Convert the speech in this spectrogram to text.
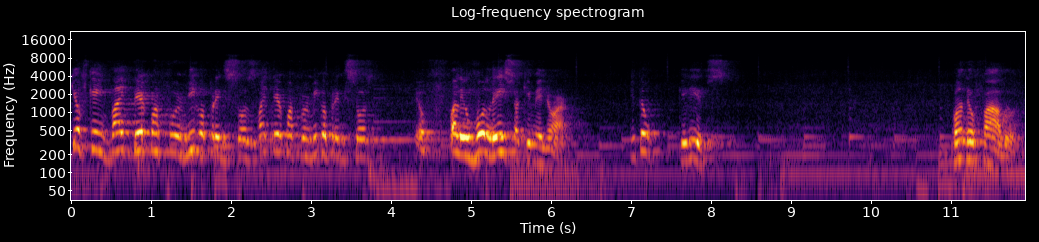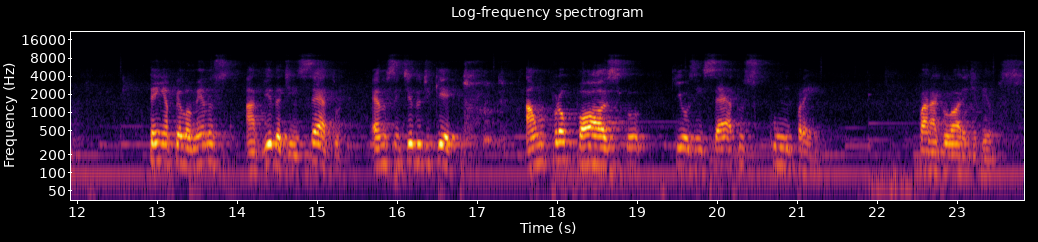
que eu fiquei, vai ter com a formiga preguiçoso, vai ter com a formiga preguiçoso. Eu falei, eu vou ler isso aqui melhor. Então, queridos, quando eu falo tenha pelo menos a vida de inseto, é no sentido de que há um propósito que os insetos cumprem para a glória de Deus.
